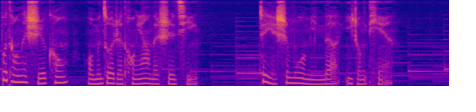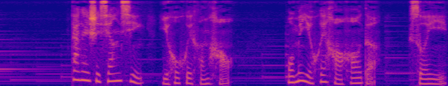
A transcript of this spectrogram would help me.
不同的时空，我们做着同样的事情，这也是莫名的一种甜。大概是相信以后会很好，我们也会好好的。所以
